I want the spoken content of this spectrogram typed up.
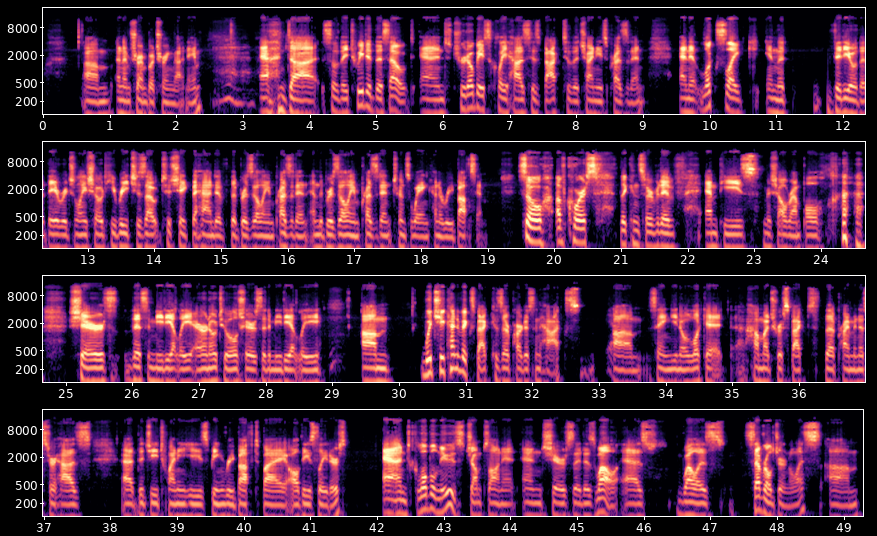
Um, and I'm sure I'm butchering that name. And uh, so they tweeted this out, and Trudeau basically has his back to the Chinese president. And it looks like in the video that they originally showed, he reaches out to shake the hand of the Brazilian president, and the Brazilian president turns away and kind of rebuffs him. So, of course, the conservative MPs, Michelle Rempel, shares this immediately. Erin O'Toole shares it immediately, um, which you kind of expect because they're partisan hacks, Yeah. um, saying, you know, look at how much respect the prime minister has at the G20. He's being rebuffed by all these leaders. And Global News jumps on it and shares it as well, as well as several journalists. Um,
